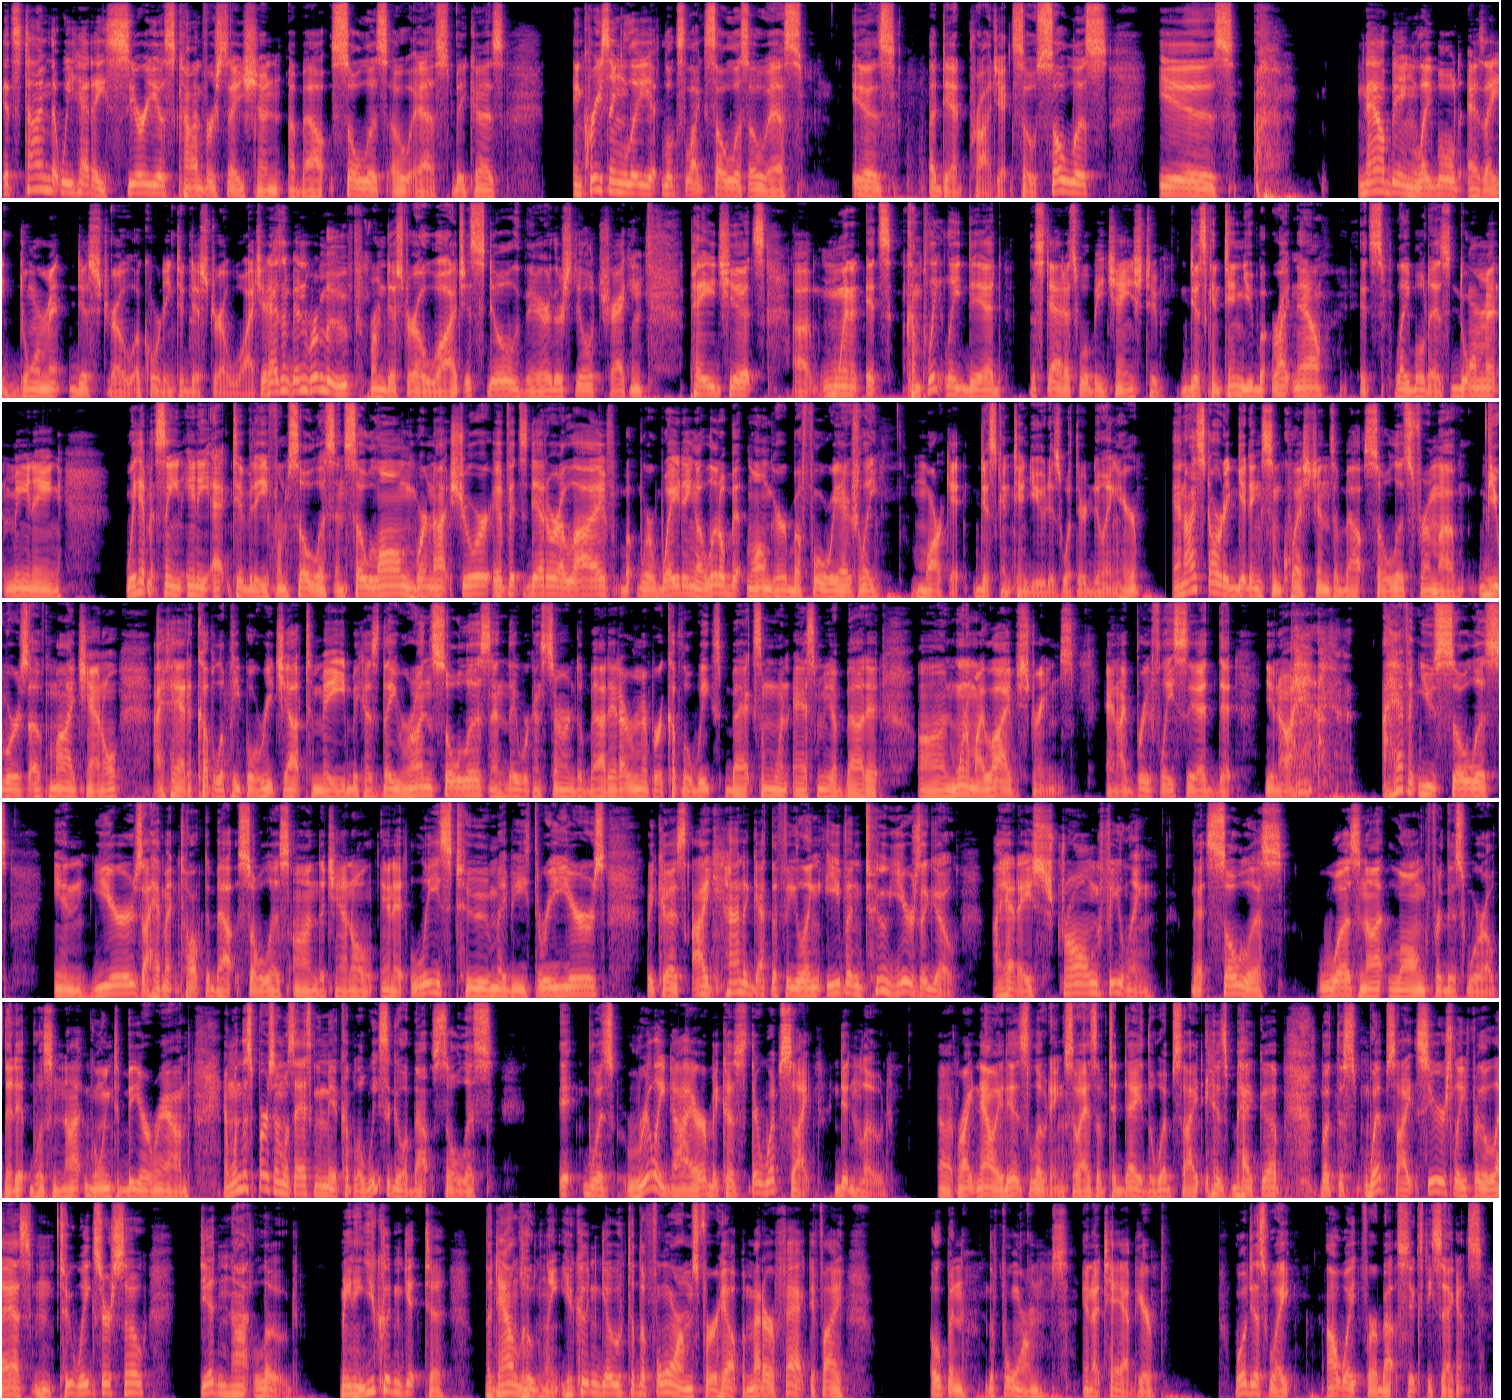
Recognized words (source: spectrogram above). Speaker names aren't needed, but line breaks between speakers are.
it's time that we had a serious conversation about Solus OS because increasingly it looks like Solus OS is a dead project. So Solus is now being labeled as a dormant distro according to DistroWatch. It hasn't been removed from DistroWatch. It's still there. They're still tracking page hits. Uh, when it's completely dead, the status will be changed to discontinued, but right now it's labeled as dormant, meaning we haven't seen any activity from Solus in so long, we're not sure if it's dead or alive, but we're waiting a little bit longer before we actually mark it discontinued, is what they're doing here. And I started getting some questions about Solus from uh, viewers of my channel. I've had a couple of people reach out to me because they run Solus and they were concerned about it. I remember a couple of weeks back, someone asked me about it on one of my live streams. And I briefly said that, you know, I, I haven't used Solus in years. I haven't talked about Solus on the channel in at least two, maybe three years, because I kind of got the feeling even two years ago, I had a strong feeling that Solus was not long for this world, that it was not going to be around. And when this person was asking me a couple of weeks ago about Solus, it was really dire because their website didn't load. Uh, right now it is loading. So as of today, the website is back up. But this website, seriously, for the last mm, two weeks or so, did not load. Meaning you couldn't get to the download link. You couldn't go to the forums for help. A matter of fact, if I open the forums in a tab here, We'll just wait. I'll wait for about 60 seconds.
